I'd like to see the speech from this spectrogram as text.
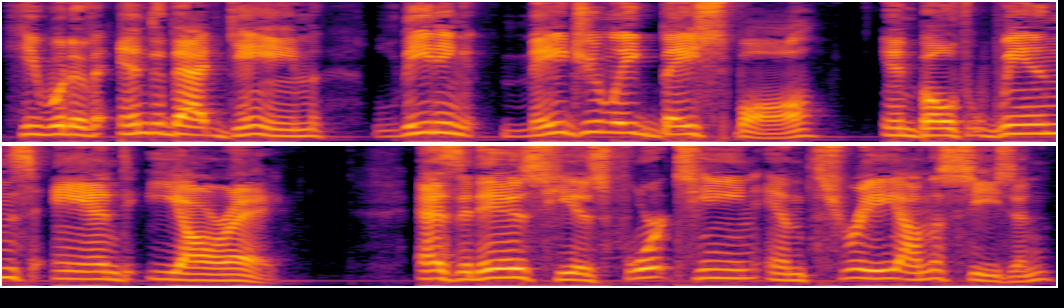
he would have ended that game leading Major League Baseball in both wins and ERA. As it is, he is 14 and 3 on the season,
